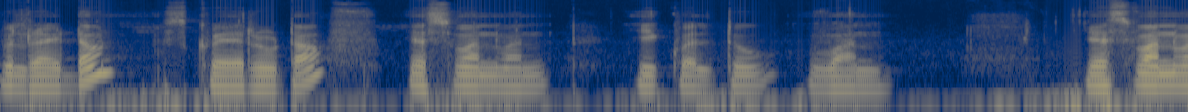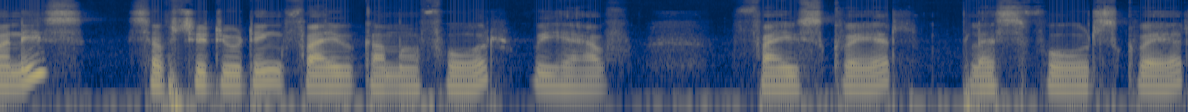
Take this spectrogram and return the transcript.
We'll write down square root of s11 equal to 1 s11 is substituting 5 comma 4 we have 5 square plus 4 square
